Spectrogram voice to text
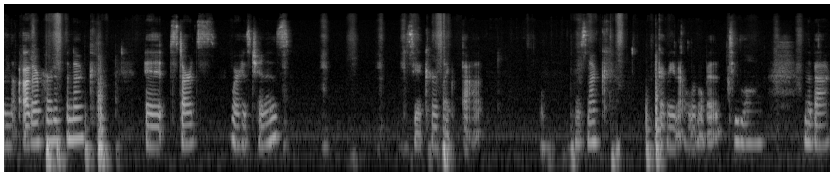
And the other part of the neck, it starts where his chin is. See a curve like that. His neck, I think I made it a little bit too long in the back.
